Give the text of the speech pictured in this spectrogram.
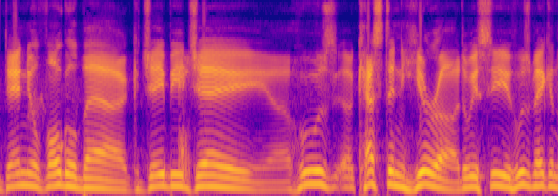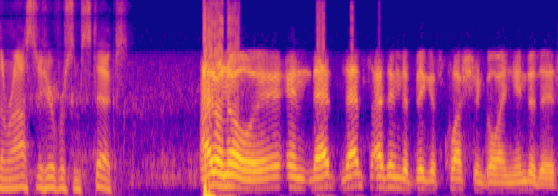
Daniel Vogelbach, JBJ, uh, who's uh, Keston Hiura? Do we see who's making the roster here for some sticks? I don't know, and that that's I think the biggest question going into this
